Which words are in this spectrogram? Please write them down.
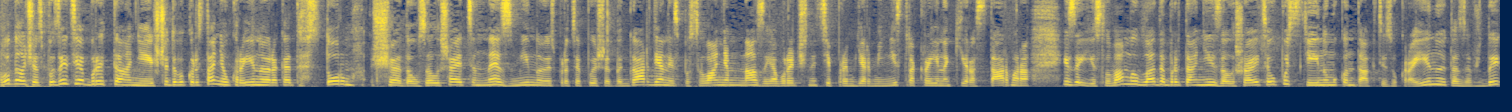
Водночас позиція Британії щодо використання Україною ракет Storm Shadow залишається незмінною. Про це пише The Guardian із посиланням на заяву речниці прем'єр-міністра країни Кіра Стармера. І за її словами, влада Британії залишається у постійному контакті з Україною та завжди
